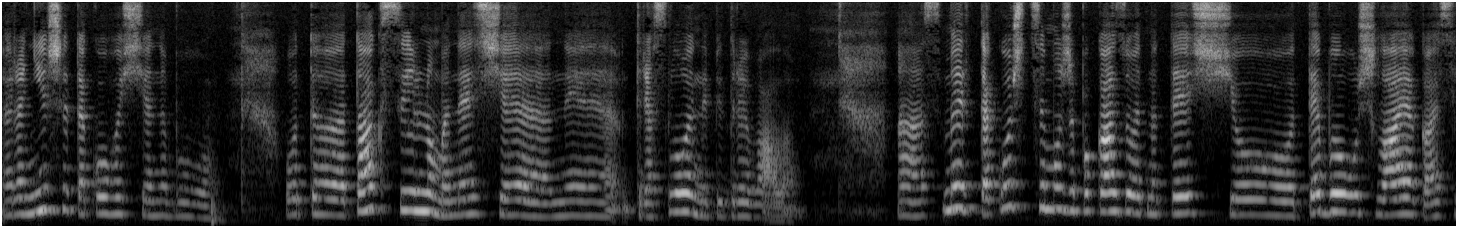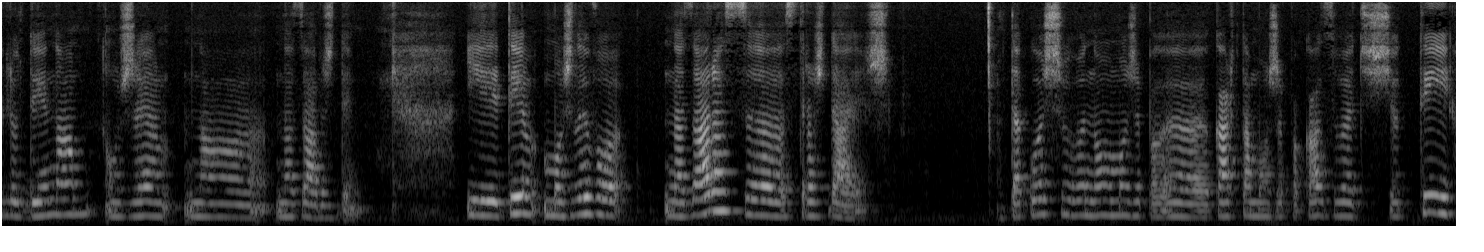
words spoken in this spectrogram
раніше такого ще не було. От е, так сильно мене ще не трясло і не підривало. Смерть також це може показувати на те, що тебе ушла якась людина вже на, назавжди. І ти, можливо, на зараз е, страждаєш. Також воно може, е, карта може показувати, що ти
